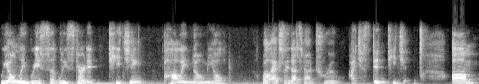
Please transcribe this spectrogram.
We only recently started teaching polynomial. Well, actually, that's not true. I just didn't teach it. Um,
